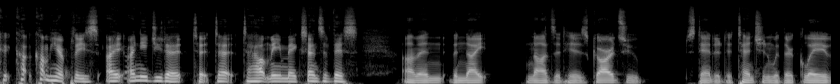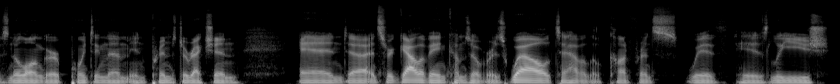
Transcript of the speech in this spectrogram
c- c- come here, please. I, I need you to, to, to, to help me make sense of this. Um, and the knight nods at his guards, who stand at attention with their glaives no longer pointing them in Prim's direction. And uh, and Sir Gallivain comes over as well to have a little conference with his liege.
